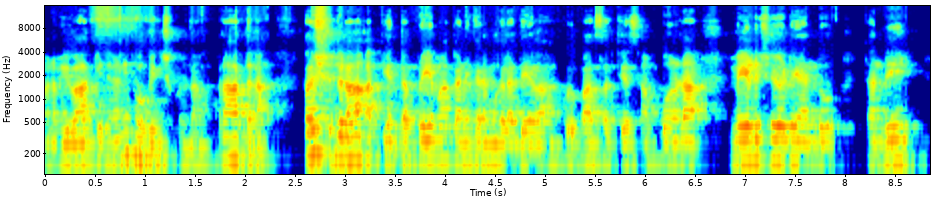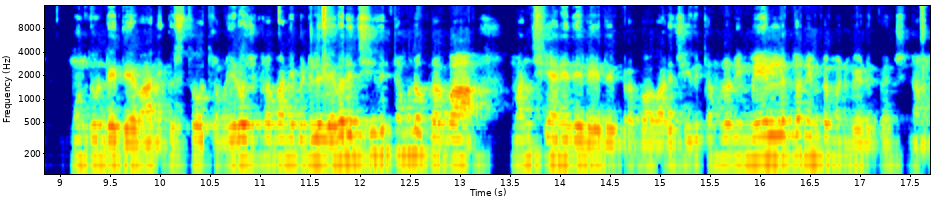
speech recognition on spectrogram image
మనం ఈ వాక్యజనాన్ని ముగించుకుందాం. ప్రార్థన. పరిశుద్ధుడా, అత్యంత ప్రేమ, కనికరము గల దేవా, కృపా, సత్య సంపూర్ణ మేలు చేయుట యందు తండ్రి ముందుండే దేవానికి స్తోత్రం ఈరోజు ప్రభా నీ బిడ్డలు ఎవరి జీవితంలో ప్రభా మంచి అనేది లేదు ప్రభా. వారి జీవితంలో నీ మేలులతో నింపమని వేడుకొంచున్నాము.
